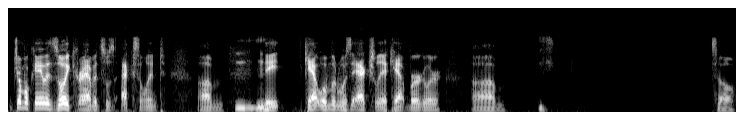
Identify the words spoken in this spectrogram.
which I'm okay with. Zoe Kravitz was excellent. Um. Mhm. they Catwoman was actually a cat burglar. Um, so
